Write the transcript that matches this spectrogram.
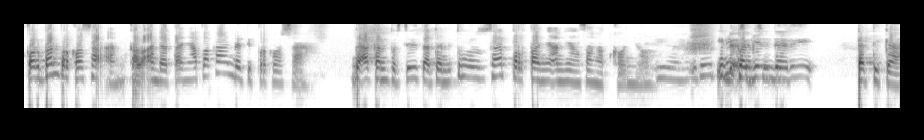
korban perkosaan. Kalau Anda tanya, apakah Anda diperkosa? Nggak akan bercerita. Dan itu menurut saya pertanyaan yang sangat konyol. Iya, itu Ini bagian sensitif. dari etika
